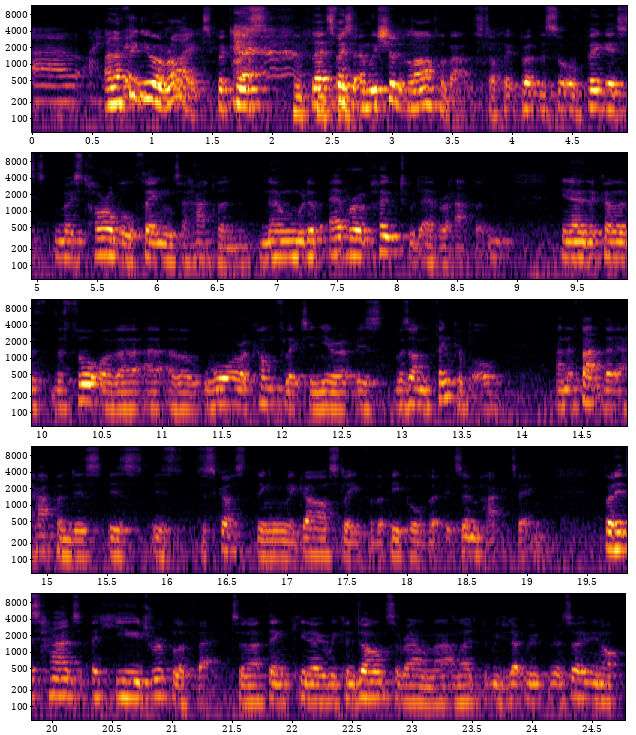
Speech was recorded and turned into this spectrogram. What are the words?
Uh, I and I think you were right because let's face it, and we shouldn't laugh about this topic, but the sort of biggest, most horrible thing to happen, no one would have ever have hoped would ever happen. You know, the kind of the thought of a, of a war, a conflict in Europe is was unthinkable, and the fact that it happened is is is disgustingly ghastly for the people that it's impacting but it's had a huge ripple effect. And I think you know we can dance around that, and I, we, we're certainly not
